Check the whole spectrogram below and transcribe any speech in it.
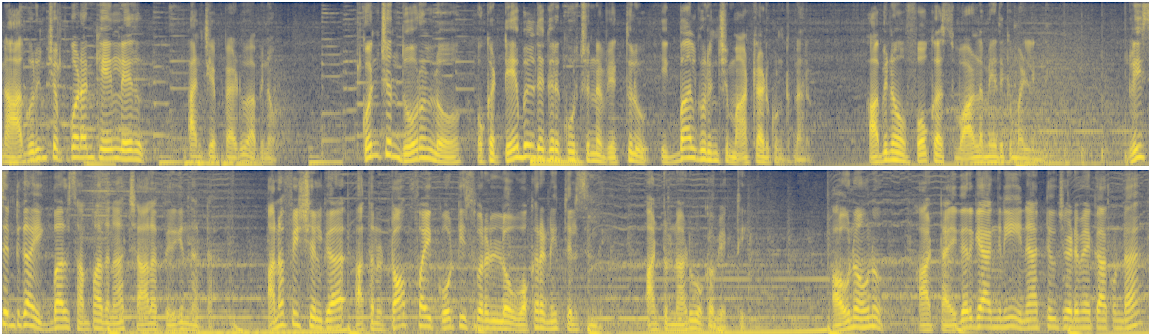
నా గురించి చెప్పుకోవడానికి ఏం లేదు అని చెప్పాడు అభినవ్. కొంచెం దూరంలో ఒక టేబుల్ దగ్గర కూర్చున్న వ్యక్తులు ఇక్బాల్ గురించి మాట్లాడుకుంటున్నారు. అభినవ్ ఫోకస్ వాళ్ళ మీదకి మళ్ళింది. రీసెంట్గా ఇక్బాల్ సంపాదన చాలా పెరిగిందంట. అనఫీషియల్గా అతను టాప్ ఫైవ్ కోటీశ్వరుల్లో ఒకరని తెలిసింది అంటున్నాడు ఒక వ్యక్తి. అవునవును ఆ టైగర్ గ్యాంగ్ని ఇనాక్టివ్ చేయడమే కాకుండా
